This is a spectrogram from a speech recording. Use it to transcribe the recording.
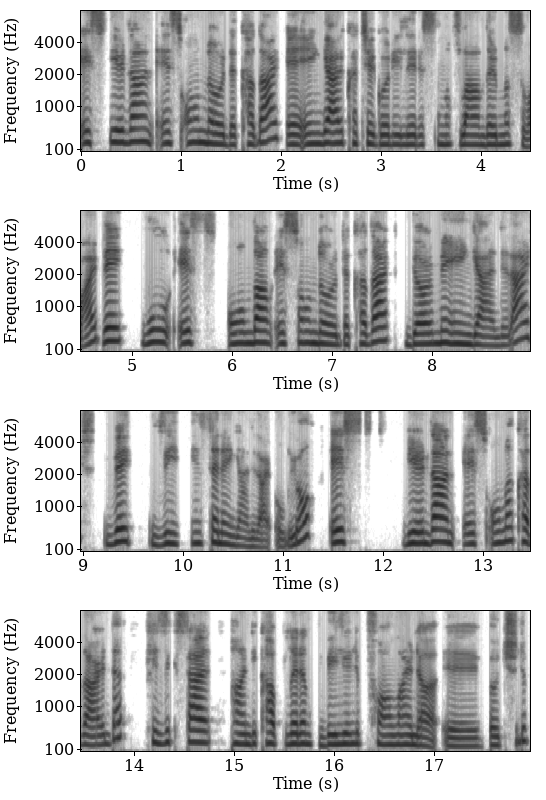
S1'den S14'e kadar, eee, engel kategorileri sınıflandırması var ve bu S10'dan S14'e kadar görme engelliler ve zihinsel engelliler oluyor. S1'den S10'a kadar da fiziksel handikapların belirli puanlarla, eee, ölçülüp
